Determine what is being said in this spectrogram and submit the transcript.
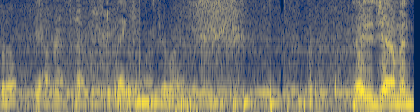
You want to wrap it up? Yeah, I'll wrap it up. Thank you. I'll stay right. Ladies and gentlemen,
